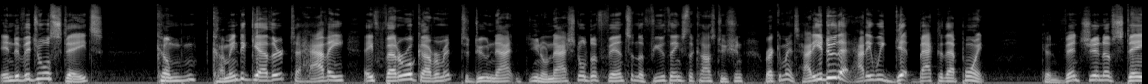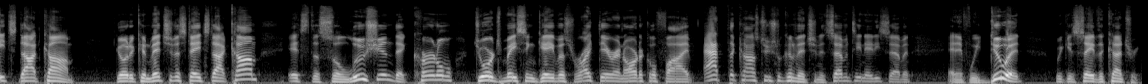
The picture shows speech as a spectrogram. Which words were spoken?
individual states come, coming together to have a, a federal government to do nat, you know national defense and the few things the Constitution recommends. How do you do that? How do we get back to that point? Conventionofstates.com. Go to conventionofstates.com. It's the solution that Colonel George Mason gave us right there in Article 5 at the Constitutional Convention in 1787. And if we do it, we can save the country.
